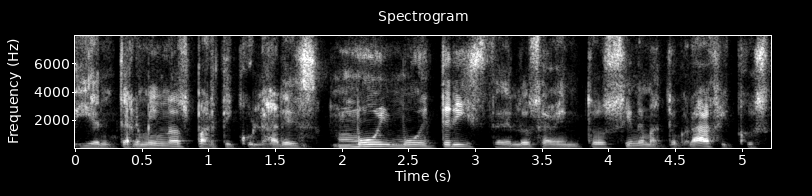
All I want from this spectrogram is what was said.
y en términos particulares muy, muy triste de los eventos cinematográficos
